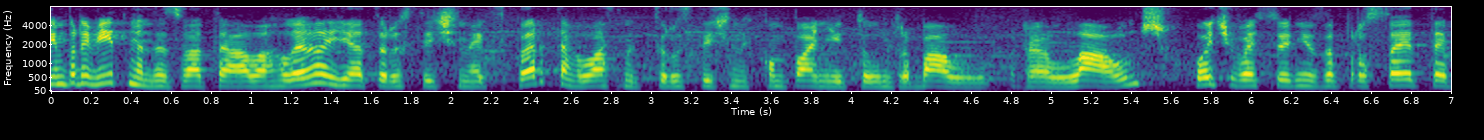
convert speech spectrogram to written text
Всім привіт! Мене звати Алла Глева, я туристичний експерт та власник туристичних компаній Tundra Lounge. Хочу вас сьогодні запросити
